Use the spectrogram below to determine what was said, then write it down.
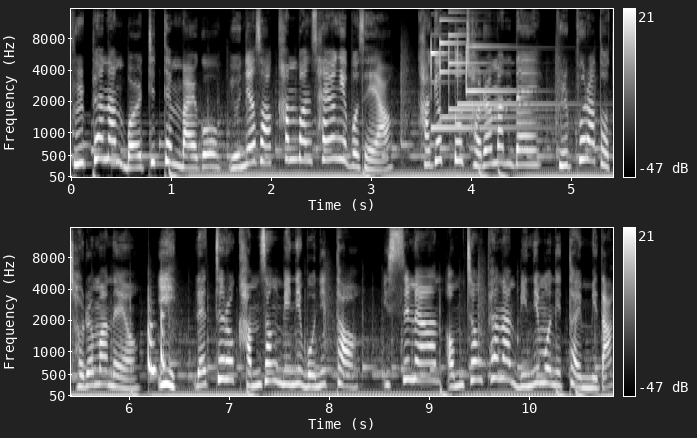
불편한 멀티탭 말고 요 녀석 한번 사용해보세요. 가격도 저렴한데 불프라 더 저렴하네요. 2. 레트로 감성 미니 모니터 있으면 엄청 편한 미니 모니터입니다.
